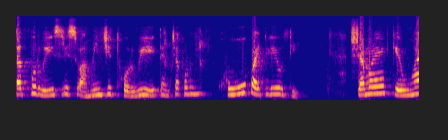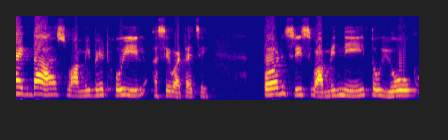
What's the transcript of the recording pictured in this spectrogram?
तत्पूर्वी श्री स्वामींची थोरवी त्यांच्याकडून खूप ऐकली होती. त्यामुळे केव्हा एकदा स्वामी भेट होईल असे वाटायचे. पण श्री स्वामींनी तो योग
